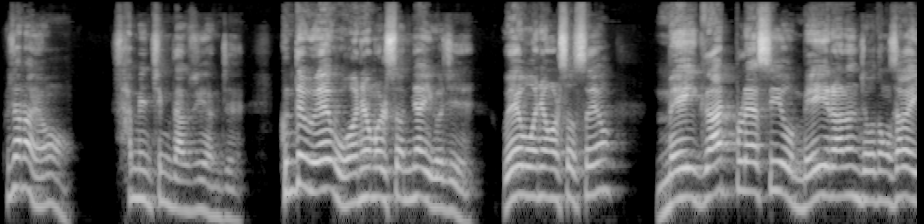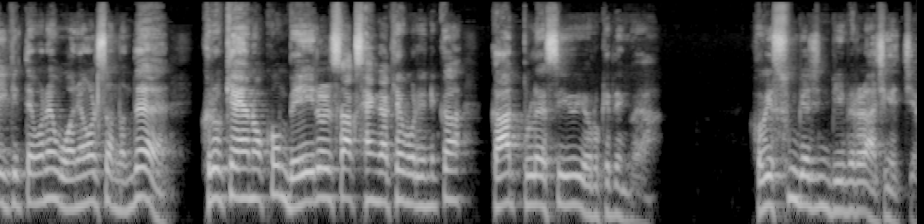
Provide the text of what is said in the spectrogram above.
그잖아요. 3인칭 단수 현재. 근데 왜 원형을 썼냐 이거지. 왜 원형을 썼어요? May God bless you. may라는 조동사가 있기 때문에 원형을 썼는데 그렇게 해놓고 may를 싹 생각해 버리니까 God bless you 이렇게 된 거야. 거기 숨겨진 비밀을 아시겠죠?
